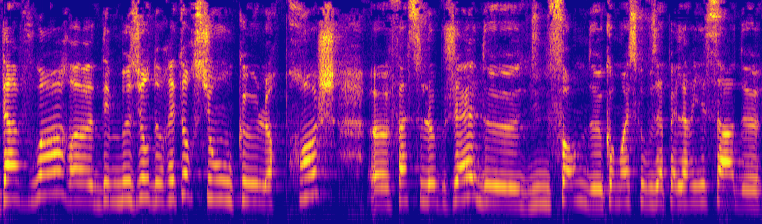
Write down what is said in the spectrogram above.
d'avoir euh, des mesures de rétorsion ou que leurs proches euh, fassent l'objet d'une forme de, comment est-ce que vous appelleriez ça, de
